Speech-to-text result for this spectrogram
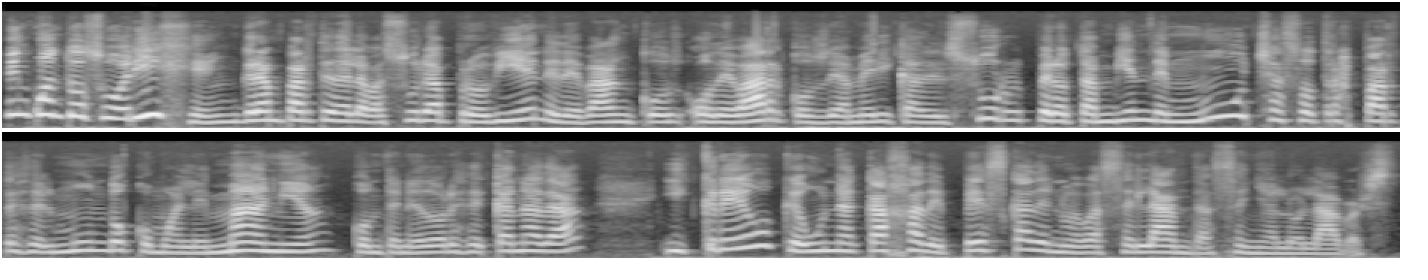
En cuanto a su origen, gran parte de la basura proviene de bancos o de barcos de América del Sur, pero también de muchas otras partes del mundo como Alemania, contenedores de Canadá y creo que una caja de pesca de Nueva Zelanda, señaló Lavers.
